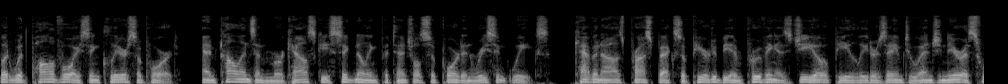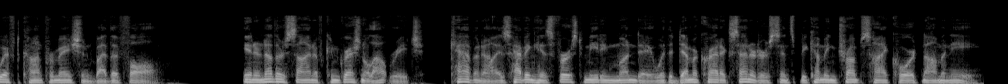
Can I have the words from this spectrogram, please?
But with Paul voicing clear support, and Collins and Murkowski signaling potential support in recent weeks, Kavanaugh's prospects appear to be improving as GOP leaders aim to engineer a swift confirmation by the fall. In another sign of congressional outreach, Kavanaugh is having his first meeting Monday with a Democratic senator since becoming Trump's high court nominee.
